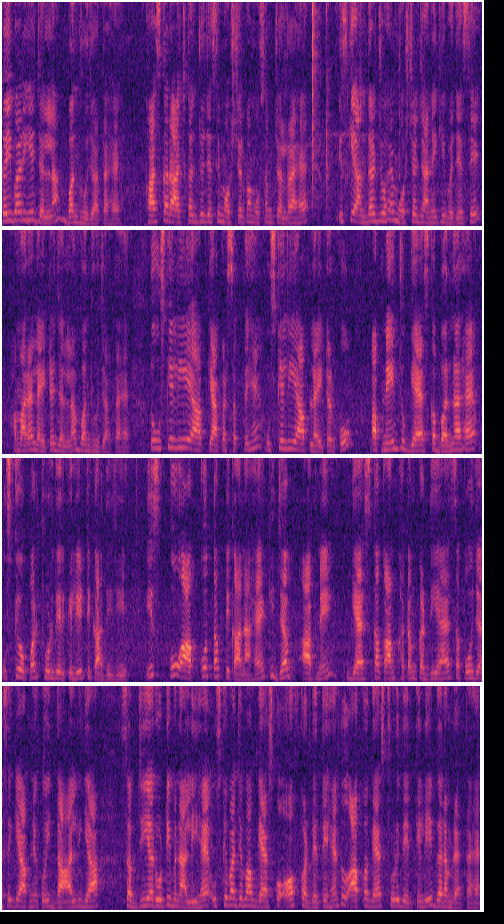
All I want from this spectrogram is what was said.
कई बार ये जलना बंद हो जाता है। खासकर आजकल जो जैसे मॉइस्चर का मौसम चल रहा है, इसके अंदर जो है मॉइस्चर जाने की वजह से हमारा लाइटर जलना बंद हो जाता है। तो उसके लिए आप क्या कर सकते हैं? उसके लिए आप लाइटर को अपने जो गैस का बर्नर है, उसके ऊपर थोड़ी देर के लिए टिका दीजिए। इसको आपको तब टिकाना है कि जब आपने गैस का काम ख़त्म कर दिया है। सपोज़ जैसे कि आपने कोई दाल या सब्ज़ी या रोटी बना ली है, उसके बाद जब आप गैस को ऑफ़ कर देते हैं तो आपका गैस थोड़ी देर के लिए गर्म रहता है।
